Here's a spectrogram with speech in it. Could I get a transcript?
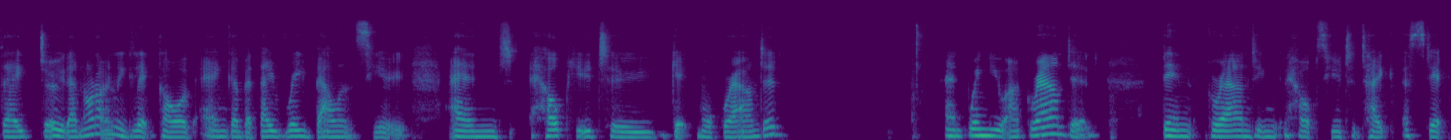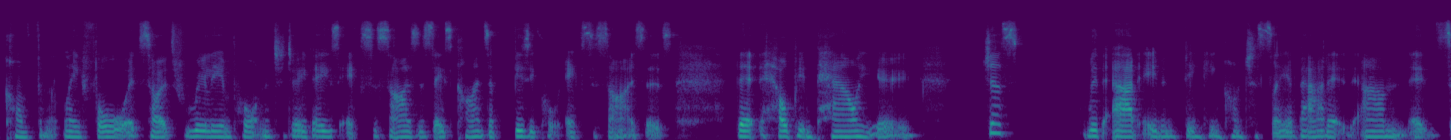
they do they not only let go of anger but they rebalance you and help you to get more grounded and when you are grounded then grounding helps you to take a step confidently forward. So it's really important to do these exercises, these kinds of physical exercises that help empower you just without even thinking consciously about it. Um, it's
